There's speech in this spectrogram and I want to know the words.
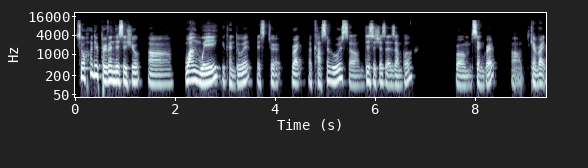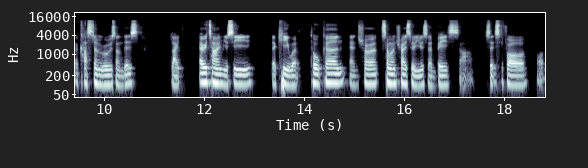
So how do you prevent this issue? Uh, one way you can do it is to write a custom rules. Um, this is just an example from Semgrep. Um, you can write a custom rules on this. Like every time you see the keyword token and try, someone tries to use a base uh, 64 or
